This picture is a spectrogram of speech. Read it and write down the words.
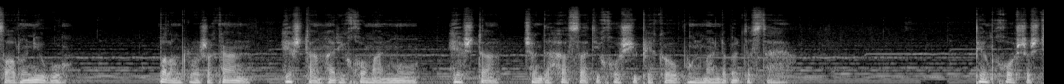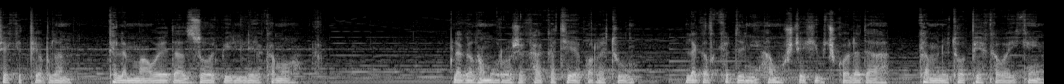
ساڵ و نیو بوو بەڵام ڕۆژەکان هێشتام هەری خۆمان و هێشتا چەندەها ساتی خۆشی پێکەوە بوونمان لەبەردەستایە پێم خۆشە شتێکت پێ بڵێم کە لەم ماوەیەدا زۆر بیری لەکەمەوە لەگەڵ هەموو ڕۆژێکا کە تێپەڕێت و لەگەڵ کردنی هەموو شتێکی بچکۆلەدا کە من و تۆ پێکەوەیکەین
